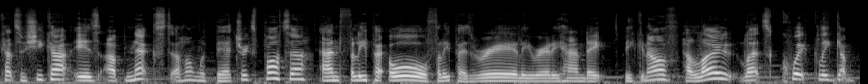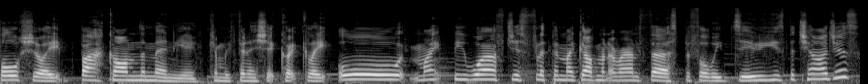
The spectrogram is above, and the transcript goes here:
Katsushika is up next, along with Beatrix Potter and Felipe. Oh, Felipe is really, really handy. Speaking of, hello, let's quickly get Bolshoi back on the menu. Can we finish it quickly? Or it might be worth just flipping my government around first before we do use the charges.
